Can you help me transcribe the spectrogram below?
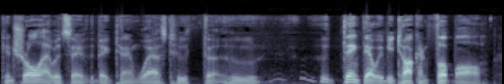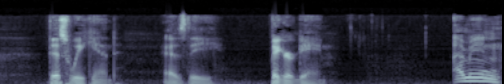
control, I would say, of the Big Ten West. Who th- who who think that we'd be talking football this weekend as the bigger game? I mean,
